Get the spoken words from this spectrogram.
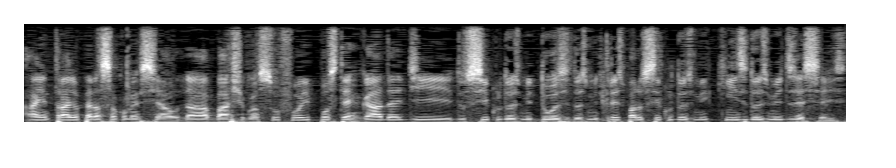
a entrada em operação comercial da Baixa Iguaçu foi postergada de, do ciclo 2012-2013 para o ciclo 2015-2016.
